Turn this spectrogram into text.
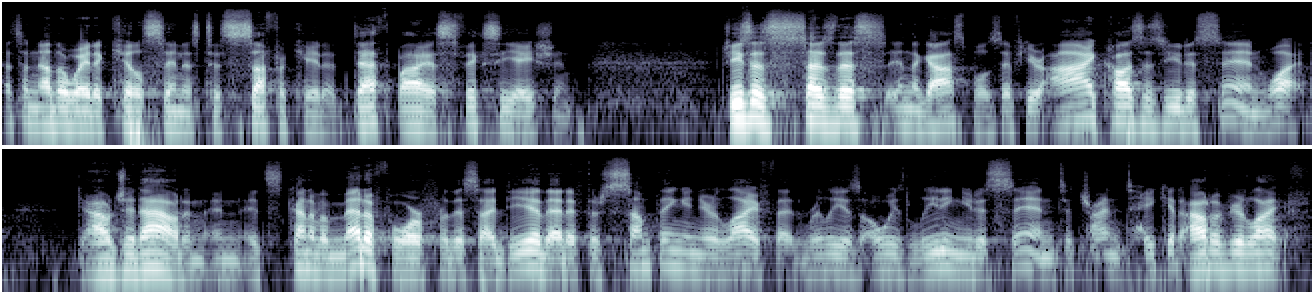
That's another way to kill sin is to suffocate it. Death by asphyxiation. Jesus says this in the Gospels. If your eye causes you to sin, what? Gouge it out. And, and it's kind of a metaphor for this idea that if there's something in your life that really is always leading you to sin, to try and take it out of your life.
